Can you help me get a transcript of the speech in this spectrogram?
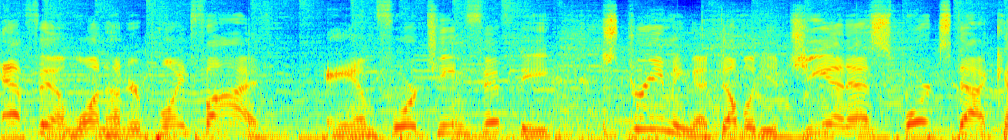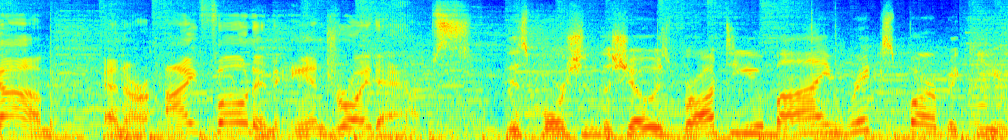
FM 100.5, AM 1450, streaming at WGNSSports.com and our iPhone and Android apps. This portion of the show is brought to you by Rick's Barbecue,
